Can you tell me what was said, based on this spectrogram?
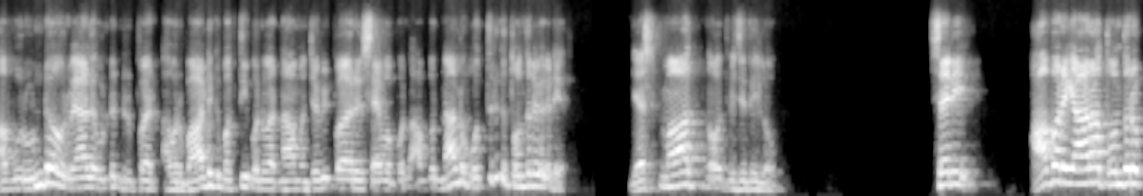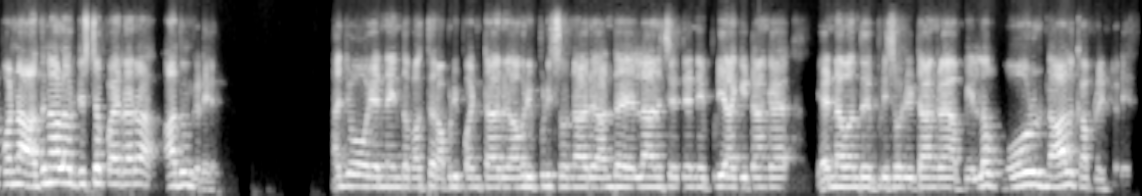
அவர் உண்டு அவர் வேலை உண்டுன்னு இருப்பார். அவர் பாட்டுக்கு பக்தி பண்ணுவார். நாம ஜபிப்பாரு சேவை பண்ணும் அவர்னால ஒருத்தருக்கு தொந்தரவே கிடையாது. ஜஸ்மாத் நோத் விஜதிலோ சரி அவரை யாரா தொந்தரவு பண்ணா அதனால அவர் டிஸ்டர்ப் ஆயிடுறாரா? அதுவும் கிடையாது. ஐயோ என்ன இந்த பக்தர் அப்படி பண்ணிட்டாரு. அவர் இப்படி சொன்னாரு. அந்த எல்லாரும் சேர்த்து என்ன இப்படி ஆக்கிட்டாங்க. என்ன வந்து இப்படி சொல்லிட்டாங்க. அப்படி எல்லாம் ஒரு நாள் கம்ப்ளைண்ட் கிடையாது.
